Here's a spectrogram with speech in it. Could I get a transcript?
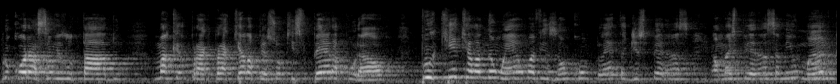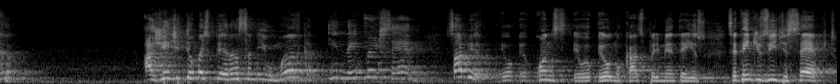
Para o coração enlutado, para aquela pessoa que espera por algo. Por que, que ela não é uma visão completa de esperança? É uma esperança meio manca. A gente tem uma esperança meio manca e nem percebe. Sabe, eu, eu quando eu, eu, no caso, experimentei isso. Você tem desvio de septo.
